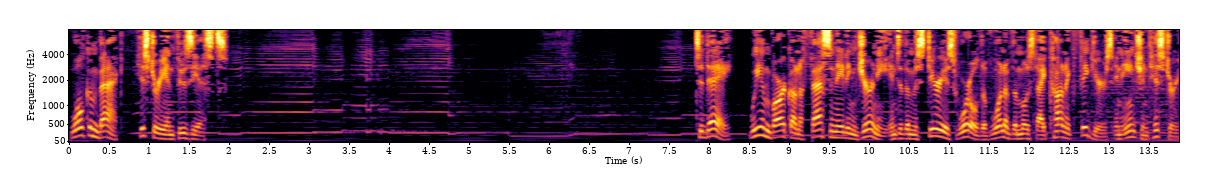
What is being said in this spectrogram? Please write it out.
Welcome back, history enthusiasts. Today, we embark on a fascinating journey into the mysterious world of one of the most iconic figures in ancient history.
